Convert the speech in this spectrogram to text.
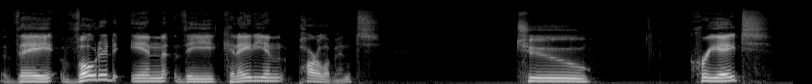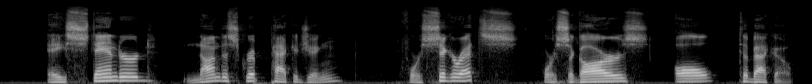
They voted in the Canadian Parliament to create a standard nondescript packaging for cigarettes, for cigars, all tobacco.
